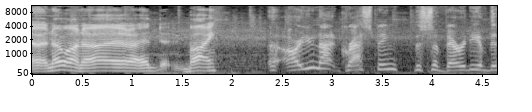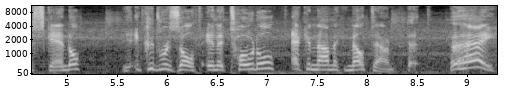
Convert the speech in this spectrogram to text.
Uh, no one, uh, uh, bye. Uh, are you not grasping the severity of this scandal? It could result in a total economic meltdown. Uh, hey!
